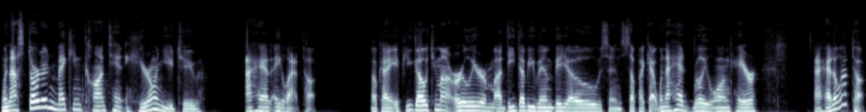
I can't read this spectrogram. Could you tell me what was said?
When I started making content here on YouTube, I had a laptop. Okay, if you go to my earlier my DWM videos and stuff like that, when I had really long hair, I had a laptop.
